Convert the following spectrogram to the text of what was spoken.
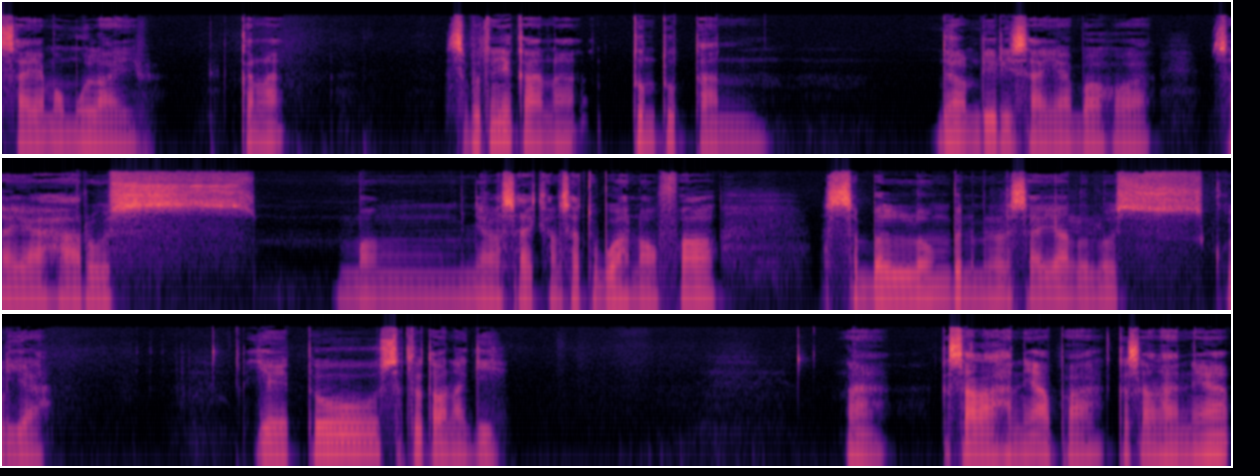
saya memulai. Karena sebetulnya karena tuntutan dalam diri saya bahwa saya harus menyelesaikan satu buah novel sebelum benar-benar saya lulus kuliah yaitu satu tahun lagi. Nah kesalahannya apa? Kesalahannya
